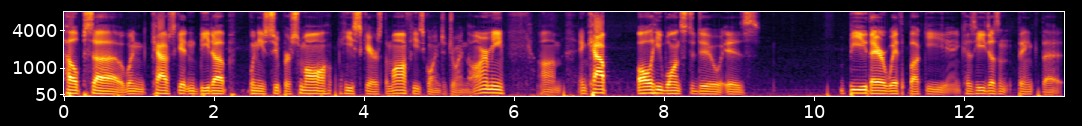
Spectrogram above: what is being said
helps uh, when Cap's getting beat up when he's super small. He scares them off. He's going to join the army, um, and Cap, all he wants to do is be there with Bucky because he doesn't think that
